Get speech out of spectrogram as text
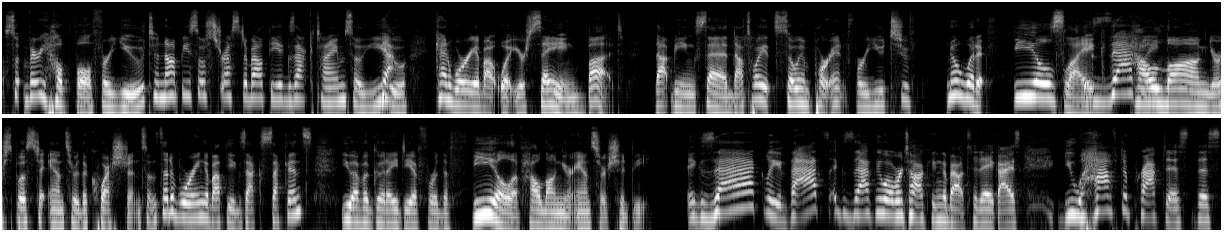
so very helpful for you to not be so stressed about the exact time so you yeah. can worry about what you're saying. But that being said, that's why it's so important for you to know what it feels like, exactly. how long you're supposed to answer the question. So instead of worrying about the exact seconds, you have a good idea for the feel of how long your answer should be. Exactly. That's exactly what we're talking about today, guys. You have to practice this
